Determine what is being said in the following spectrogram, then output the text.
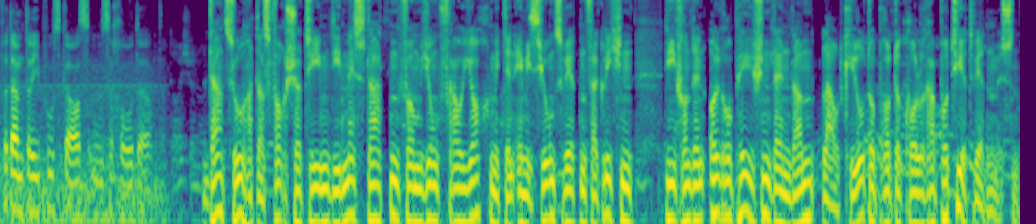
von diesem Treibhausgas rauskommen dort. Dazu hat das Forscherteam die Messdaten vom Jungfrau-Joch mit den Emissionswerten verglichen, die von den europäischen Ländern laut Kyoto-Protokoll rapportiert werden müssen.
